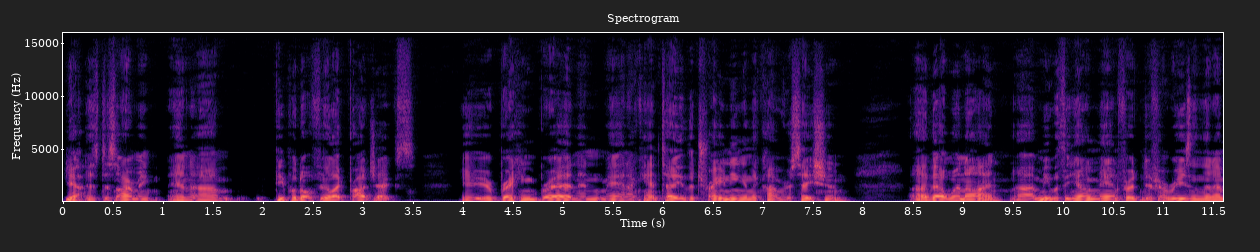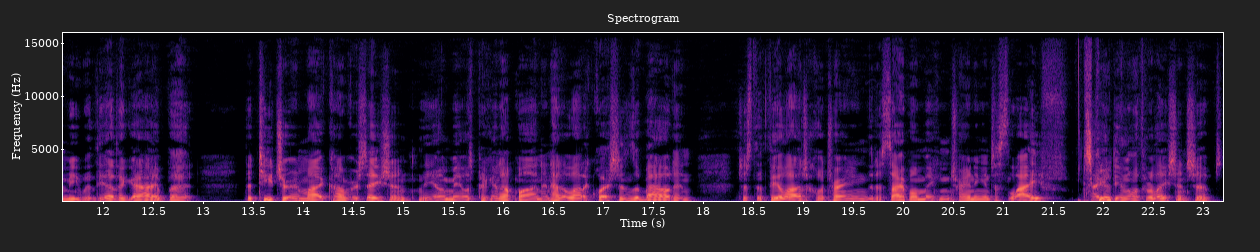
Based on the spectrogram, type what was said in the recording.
yeah, It's disarming, and um, people don't feel like projects. You're breaking bread, and man, I can't tell you the training and the conversation uh, that went on. I meet with a young man for a different reason than I meet with the other guy, but the teacher in my conversation, the young man was picking up on and had a lot of questions about, and just the theological training, the disciple making training, and just life, It's how you're dealing with relationships.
